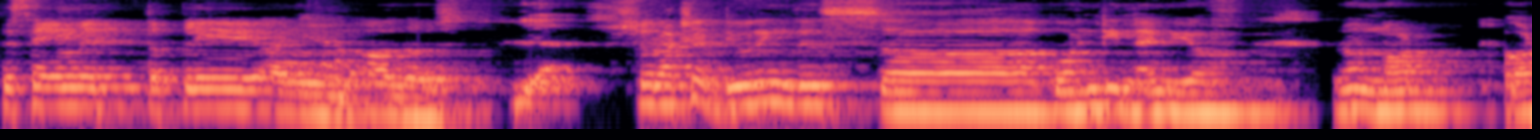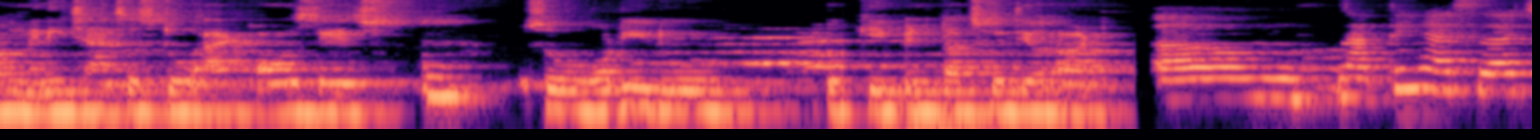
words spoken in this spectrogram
the same with the play and all those. yeah. So Raksha, during this uh, quarantine time, you have you know not gotten many chances to act on stage. So what do you do to keep in touch with your art? Um, nothing as such.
